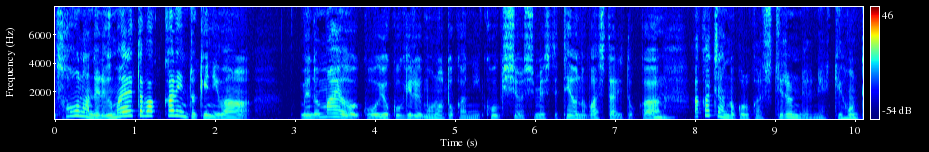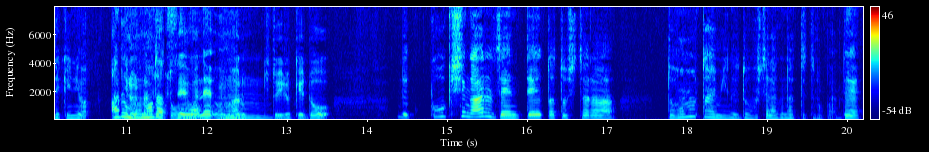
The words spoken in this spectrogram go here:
そうなんだよね。生まれたばっかりの時には、目の前をこう横切るものとかに好奇心を示して手を伸ばしたりとか、うん赤ちゃんの頃からしてるんだよね、基本的には。あるものだと思うはね、うん、あうんる人いるけど、で、好奇心がある前提だとしたら、どのタイミングでどうしてなくなってったのか。で、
